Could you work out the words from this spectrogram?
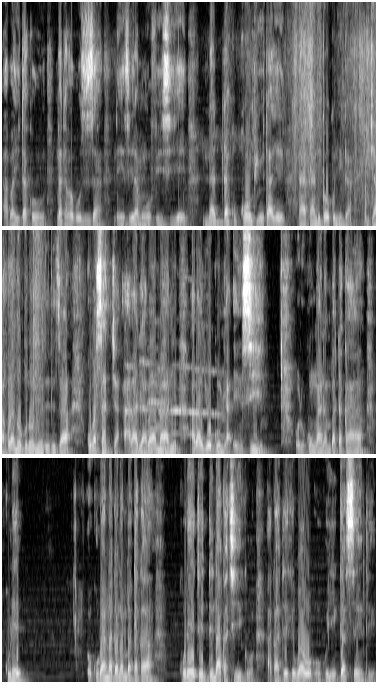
abayitako nga tababuuziza neyeesibira mu ofiisi ye n'adda ku kompyuta ye n'atandika okunyiga nti akola n'okunoonyerereza ku basajja abaali ab'amaanyi abayogomya ensi olukuŋŋaana mu bataka kule okulwanagana mu bataka kuleetedde n'akakiiko akateekebwawo okuyigga ssente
